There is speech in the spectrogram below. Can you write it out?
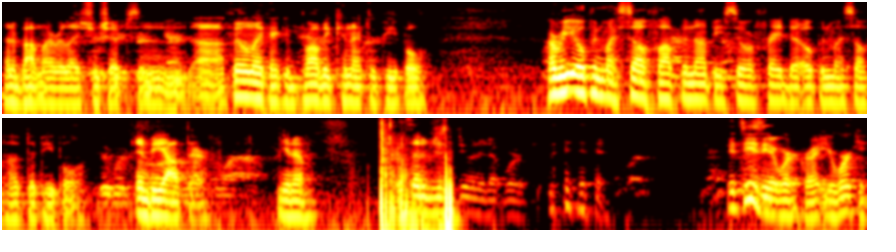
and about my relationships, and uh, feeling like I could probably connect with people. I reopen myself up and not be so afraid to open myself up to people and be out there, you know, instead of just doing it at work. it's easy at work, right? You're working.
